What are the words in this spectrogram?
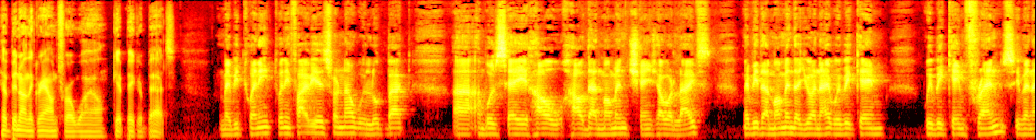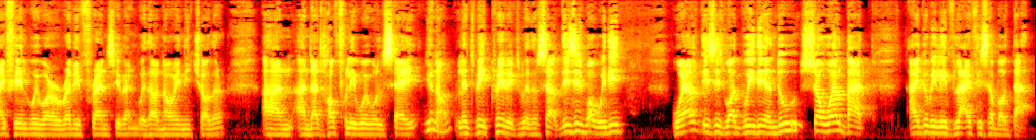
have been on the ground for a while get bigger bets. Maybe 20, 25 years from now, we'll look back uh, and we'll say how how that moment changed our lives. Maybe that moment that you and I we became we became friends. Even I feel we were already friends even without knowing each other. And, and that hopefully we will say, you know, let's be critics with ourselves. This is what we did well. This is what we didn't do so well. But I do believe life is about that.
